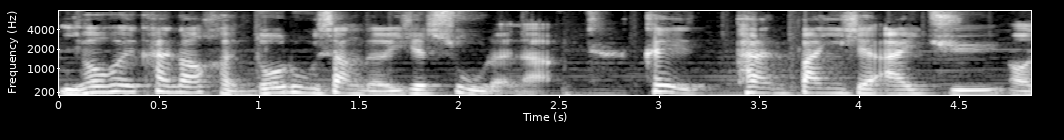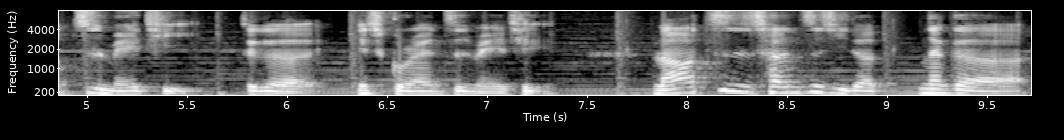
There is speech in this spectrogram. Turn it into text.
以后会看到很多路上的一些素人啊，可以办办一些 IG 哦自媒体，这个 Instagram 自媒体，然后自称自己的那个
